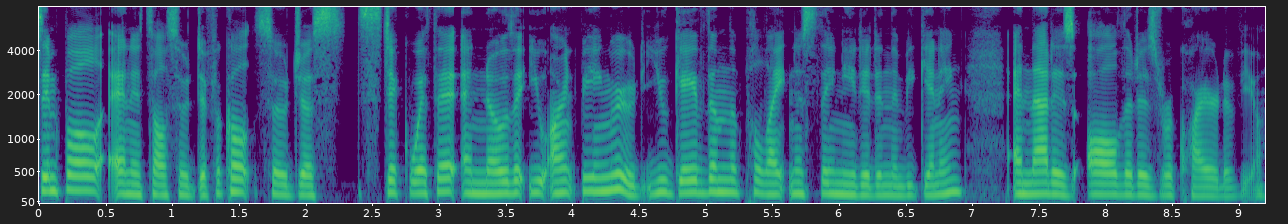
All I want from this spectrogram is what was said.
simple and it's also difficult. So just stick with it and know that you aren't being rude. You gave them the politeness they needed in the beginning, and that is all that is required of you.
